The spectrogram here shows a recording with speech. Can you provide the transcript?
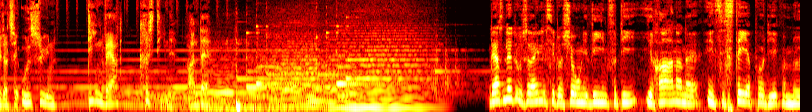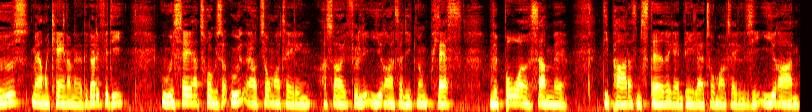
lytter til Udsyn. Din vært, Christine Randa. Det er sådan en lidt usædvanlig situation i Wien, fordi iranerne insisterer på, at de ikke vil mødes med amerikanerne. Det gør de, fordi USA har trukket sig ud af atomaftalen, og så ifølge Iran, så er de ikke nogen plads ved bordet sammen med de parter, som stadigvæk er en del af atomaftalen, det vil sige Iran,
